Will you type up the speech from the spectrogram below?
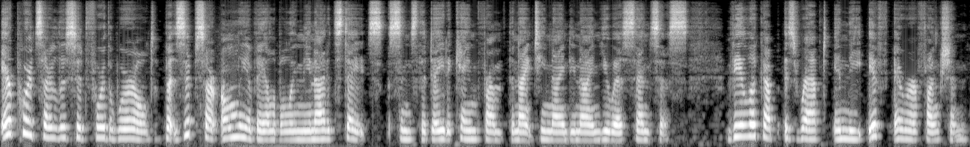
Airports are listed for the world, but zips are only available in the United States since the data came from the 1999 U.S. Census. VLOOKUP is wrapped in the if error function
